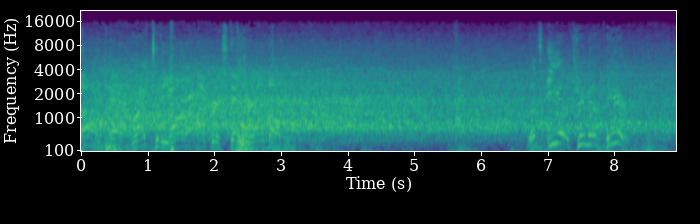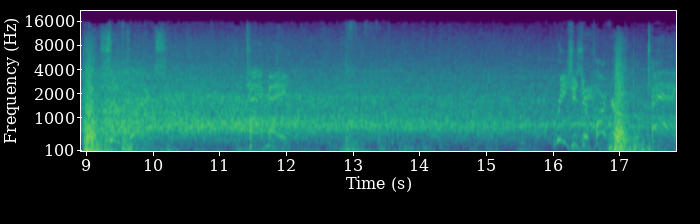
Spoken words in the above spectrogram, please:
Oh, man, right to the arm. Hyperextend your elbow. What's Io dreaming up here? Reaches her partner. Tag.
